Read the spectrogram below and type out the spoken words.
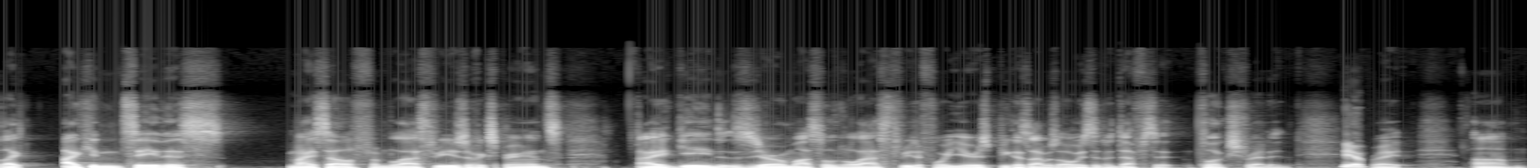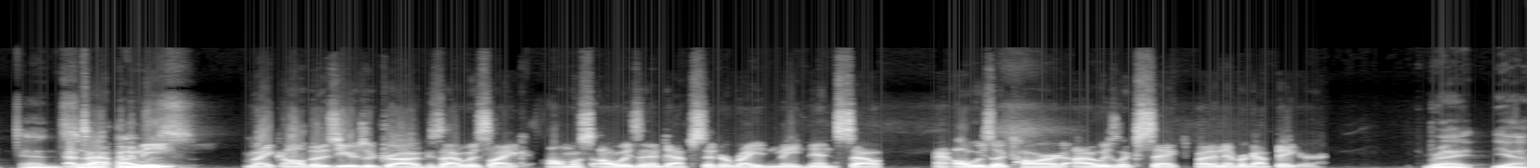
Like I can say this myself from the last three years of experience. I gained zero muscle in the last three to four years because I was always in a deficit to look shredded. Yep. Right. Um, and That's so I was like all those years of drugs, I was like almost always in a deficit or right in maintenance. So I always looked hard. I always looked sick, but I never got bigger. Right. Yeah.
